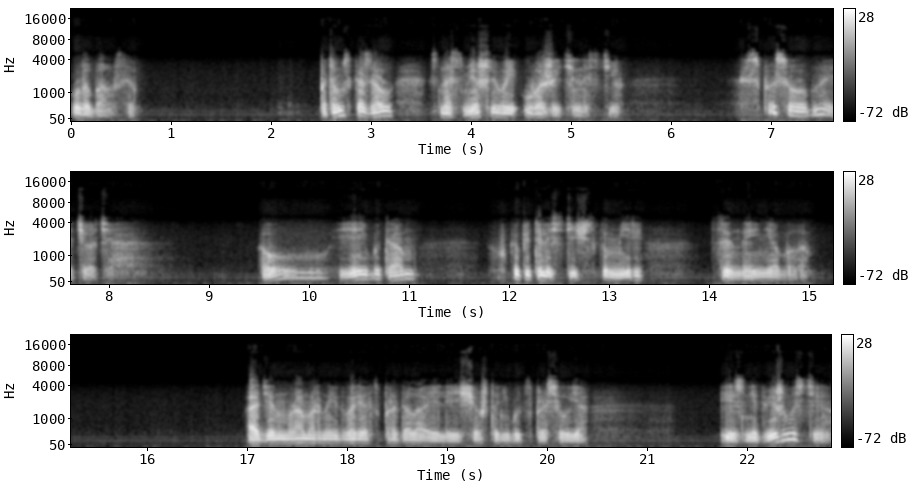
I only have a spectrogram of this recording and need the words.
улыбался. Потом сказал с насмешливой уважительностью. Способная тетя. О, ей бы там, в капиталистическом мире, цены не было. Один мраморный дворец продала или еще что-нибудь, спросил я. Из недвижимости?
